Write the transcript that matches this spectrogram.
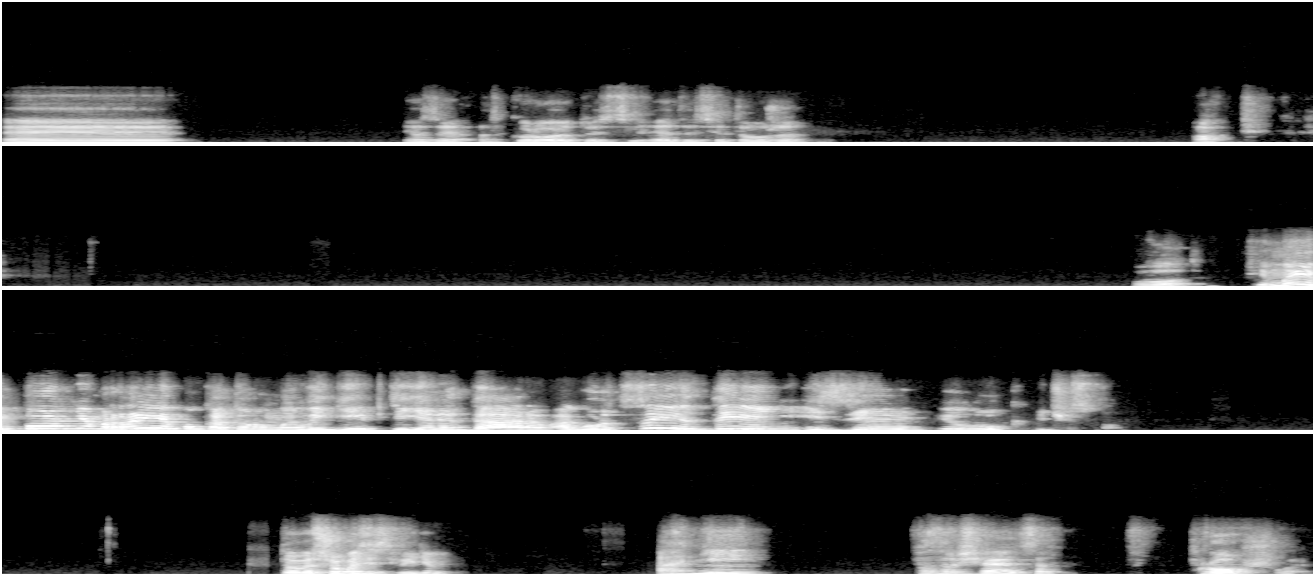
Э, я открою, то есть это, это уже... Вот. И мы помним рыбу, которую мы в Египте ели даром, огурцы, дыни, и зелень, и лук, и чеснок. То есть, что мы здесь видим? Они возвращаются в прошлое.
